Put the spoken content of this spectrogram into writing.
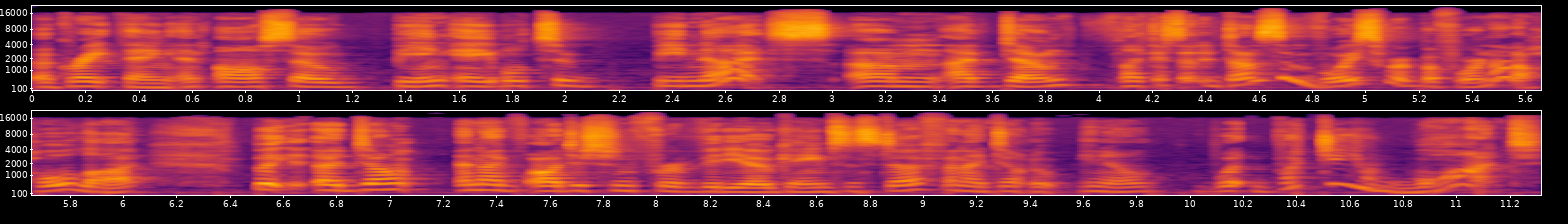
a great thing, and also being able to be nuts. Um, I've done, like I said, I've done some voice work before, not a whole lot, but I don't, and I've auditioned for video games and stuff, and I don't know, you know, what what do you want?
